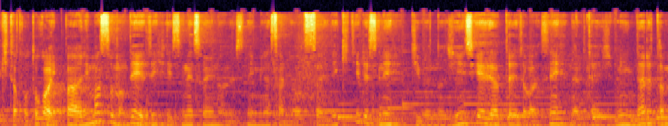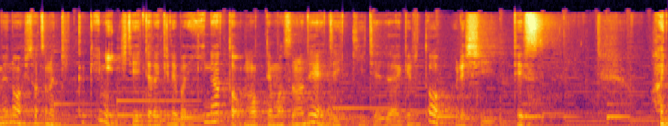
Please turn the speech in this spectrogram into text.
きたことがいっぱいありますので、ぜひですね、そういうのをですね、皆さんにお伝えできてですね、自分の人生であったりとかですね、なりたい自分になるための一つのきっかけにしていただければいいなと思ってますので、ぜひ聞いていただけると嬉しいです。はい。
